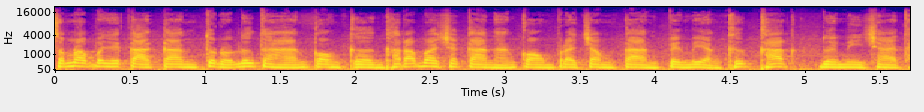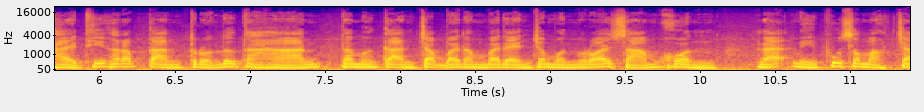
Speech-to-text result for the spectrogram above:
สำหรับบรรยากาศการตรวจเลือกทหารกองเกินข้าราชการทหารกองประจำการเป็นไปอย่างคึกคัก โดยมีชายไทยที่ข้ารับการตรวจเลือกทหารดำเนินการจับใบดำใบแดงจำนวน 103 คน และมีผู้สมัครใจ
